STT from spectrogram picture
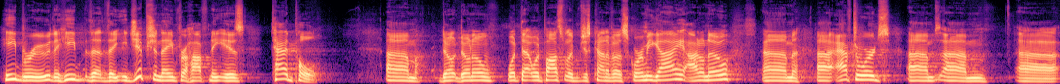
Hebrew, the, he, the, the, Egyptian name for Hophni is tadpole. Um, don't, don't know what that would possibly, be just kind of a squirmy guy. I don't know. Um, uh, afterwards, um, um, uh,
